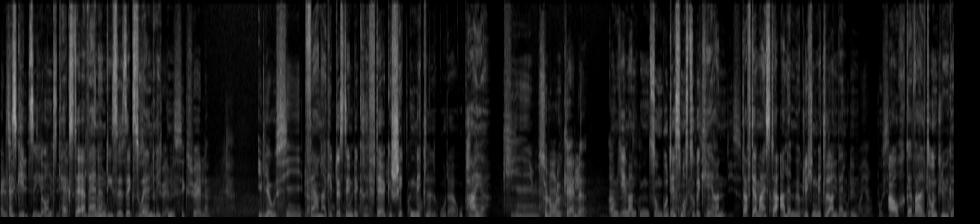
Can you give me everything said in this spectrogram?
Es gibt sie und Texte erwähnen diese sexuellen Riten. Ferner gibt es den Begriff der geschickten Mittel oder Upaya. Um jemanden zum Buddhismus zu bekehren, darf der Meister alle möglichen Mittel anwenden, auch Gewalt und Lüge.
